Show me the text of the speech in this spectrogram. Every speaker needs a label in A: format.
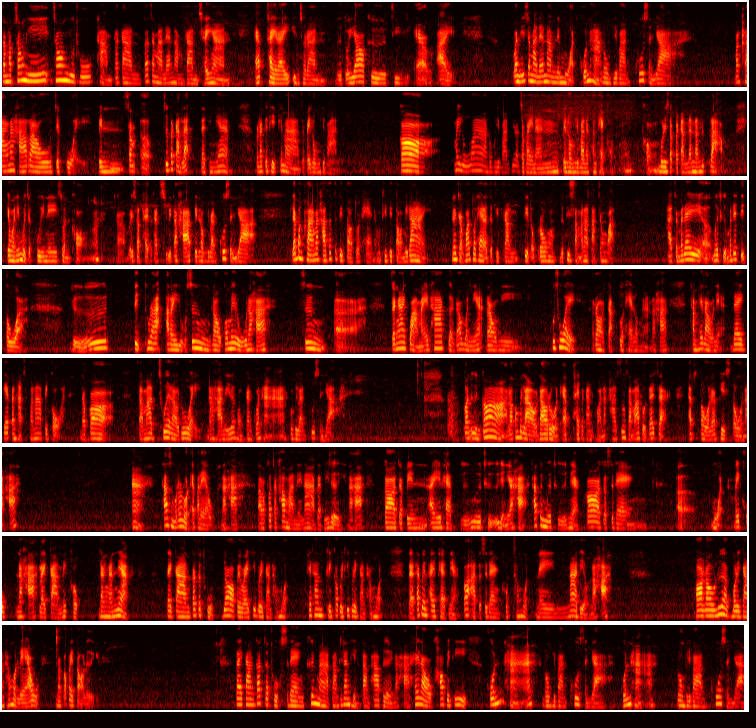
A: สำหรับช่องนี้ช่องยูทูบถามประกันก็จะมาแนะนำการใช้งานแอป Thai Life Insurance หรือตัวย่อคือ TLI วันนี้จะมาแนะนำในหมวดค้นหาโรงพยาบาลคู่สัญญา บางครั้งนะคะเราเจ็บป่วยเป็นซื้อประกันแล้วแต่ทีเนี้ยเวลาเกิดเหตุขึ้นมาจะไปโรงพยาบาล ก็ไม่รู้ว่าโรงพยาบาลที่เราจะไปนั้น เป็นโรงพยาบาลในคอนแทคของของบริษัทประกันนั้นๆหรือเปล่า ย่างวันนี้หมวยจะคุยในส่วนของบริษัทไทยประกันชีวิตนะคะ เป็นโรงพยาบาลคู่สัญญา และบางครั้งนะคะ ถ้าจะติดต่อตัวแทนบางทีติดต่อไม่ได้ เนื่องจากว่าตัวแทนอาจจะติดการติดอบรม หรือติดสัมมนาต่างจังหวัด อาจจะไม่ได้มือถือไม่ได้ติดตัว หรือติดธุระอะไรอยู่ซึ่งเราก็ไม่รู้นะคะ ซึ่งจะง่ายกว่าไหมถ้าเกิดว่าวันนี้เรามีผู้ช่วยรองจากตัวแทนลงมานะคะ ทำให้เราเนี่ยได้แก้ปัญหาเฉพาะหน้าไปก่อน แล้วก็สามารถช่วยเราด้วยนะคะในเรื่องของการค้นหาโรงพยาบาลผู้สัญญา ก่อนอื่นก็เราต้องไปเราดาวน์โหลดแอปไทยประกันก่อนนะคะ ซึ่งสามารถโหลดได้จาก App Store และ Play Store นะคะอ่าถ้าสมมติเราโหลดแอปแล้วนะคะ เราก็จะเข้ามาในหน้าแบบนี้เลยนะคะก็จะเป็น iPad หรือมือถืออย่างเงี้ยค่ะ ถ้าเป็นมือถือเนี่ยก็จะแสดง หมวดไม่ครบนะคะ รายการไม่ครบ ดังนั้นเนี่ยรายการก็จะถูกย่อไปไว้ที่บริการทั้งหมด ให้ท่านคลิกเข้าไปที่บริการทั้งหมด แต่ถ้าเป็น iPad เนี่ยก็อาจจะแสดงครบทั้งหมดในหน้าเดียวนะคะ พอเราเลือกบริการทั้งหมดแล้ว เราก็ไปต่อเลย รายการก็จะถูกแสดงขึ้นมาตามที่ท่านเห็นตามภาพเลยนะคะ ให้เราเข้าไปที่ค้นหาโรงพยาบาลคู่สัญญา ค้นหา โรงพยาบาลคู่สัญญา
